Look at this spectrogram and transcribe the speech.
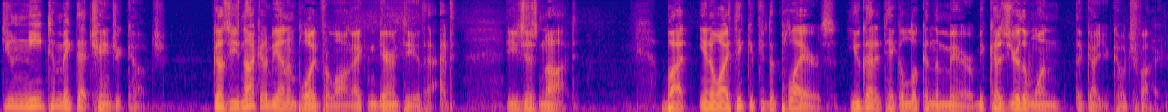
Do you need to make that change at coach? Because he's not going to be unemployed for long. I can guarantee you that. He's just not. But you know, I think if you're the players, you got to take a look in the mirror because you're the one that got your coach fired.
